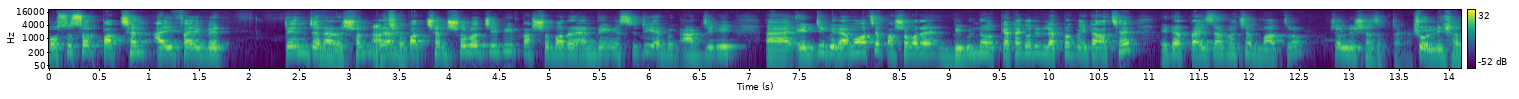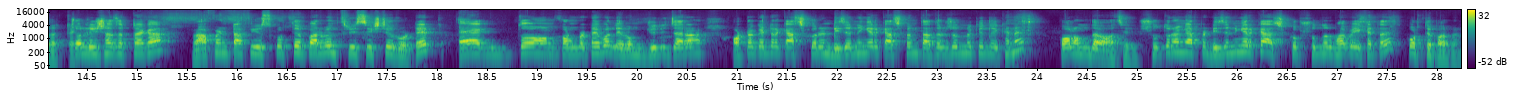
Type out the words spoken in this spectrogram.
প্রসেসর পাচ্ছেন আই ফাইভের টেন জেনারেশন র্যাম। পাচ্ছেন ষোলো জিবি পাঁচশো বারো এনভিএম এসএসডি এবং আট জিবি এইট জিবি র্যামও আছে পাঁচশো বারো বিভিন্ন ক্যাটাগরির ল্যাপটপ এটা আছে। এটার প্রাইস রাখা হচ্ছে মাত্র চল্লিশ হাজার টাকা। চল্লিশ হাজার টাকা। চল্লিশ হাজার টাকা। রাফ অ্যান্ড টাফ ইউজ করতে পারবেন থ্রি সিক্সটি রোটেট একদম কনভার্টেবল এবং যদি যারা অটোকেটের কাজ করেন ডিজাইনিংয়ের কাজ করেন তাদের জন্য কিন্তু এখানে কলম দেওয়া আছে। সুতরাং আপনার ডিজাইনিংয়ের কাজ খুব সুন্দরভাবে এখানে করতে পারবেন।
